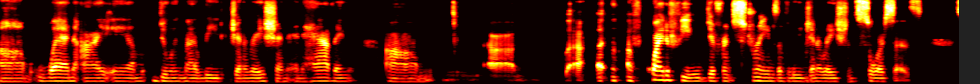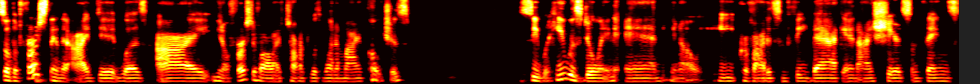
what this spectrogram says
um, when I am doing my lead generation and having um, uh, of quite a few different streams of lead generation sources. So the first thing that I did was I, you know, first of all, I talked with one of my coaches, see what he was doing, and you know, he provided some feedback, and I shared some things.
